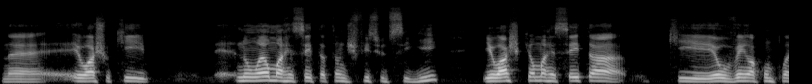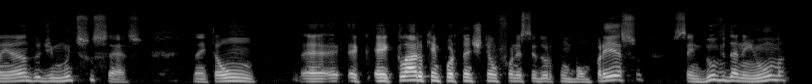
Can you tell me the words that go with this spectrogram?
Né? Eu acho que eh, não é uma receita tão difícil de seguir, e eu acho que é uma receita que eu venho acompanhando de muito sucesso. Né? Então, é, é, é, claro que é importante ter um fornecedor com bom preço, sem dúvida nenhuma,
